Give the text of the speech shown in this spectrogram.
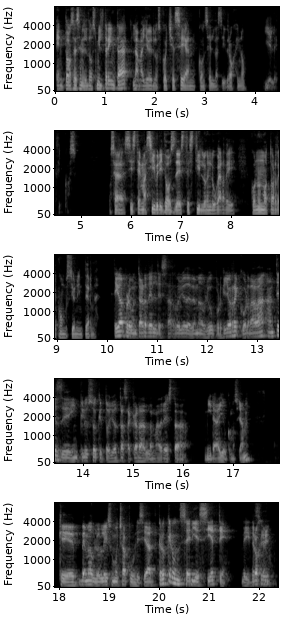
entonces en el 2030 la mayoría de los coches sean con celdas de hidrógeno y eléctricos. O sea, sistemas híbridos de este estilo en lugar de con un motor de combustión interna. Te iba a preguntar del desarrollo de BMW, porque yo recordaba antes de incluso que Toyota sacara la madre esta Mirai o como se llame, que BMW le hizo mucha publicidad. Creo que era un Serie 7 de hidrógeno.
